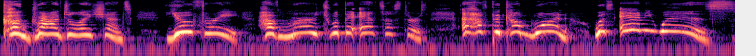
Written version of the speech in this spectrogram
Congratulations! You three have merged with the ancestors and have become one with Annie Congratulations!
